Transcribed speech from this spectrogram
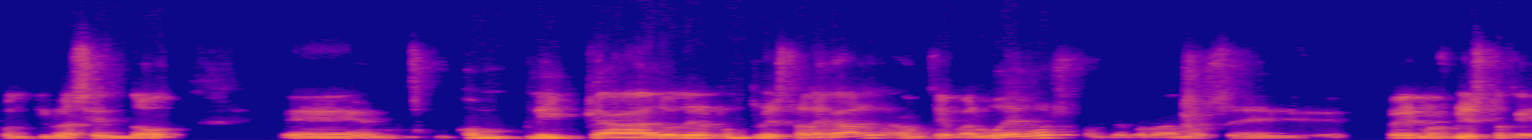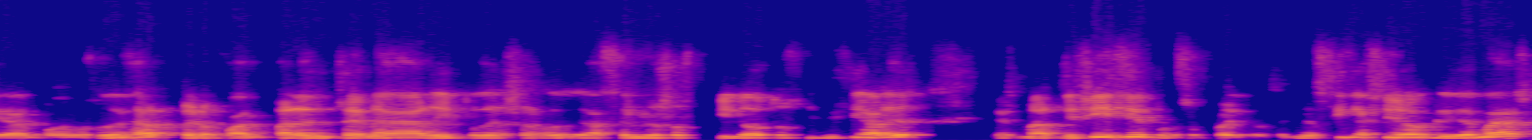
continúa siendo complicado desde el punto de vista legal, aunque evaluemos, aunque hemos visto que ya podemos utilizar, pero para, entrenar y poder hacer esos pilotos iniciales es más difícil, por supuesto, de investigación y demás,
